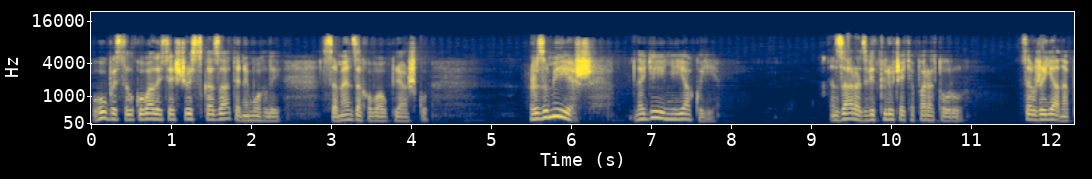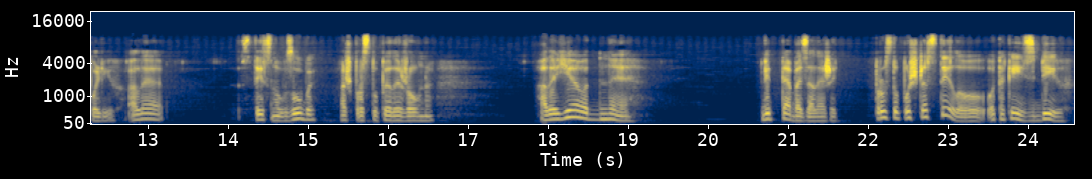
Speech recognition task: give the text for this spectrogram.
губи силкувалися щось сказати, не могли. Семен заховав пляшку. Розумієш, надії ніякої. Зараз відключать апаратуру. Це вже я наполіг, але стиснув зуби, аж проступили жовна. Але є одне від тебе залежить. Просто пощастило отакий збіг.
